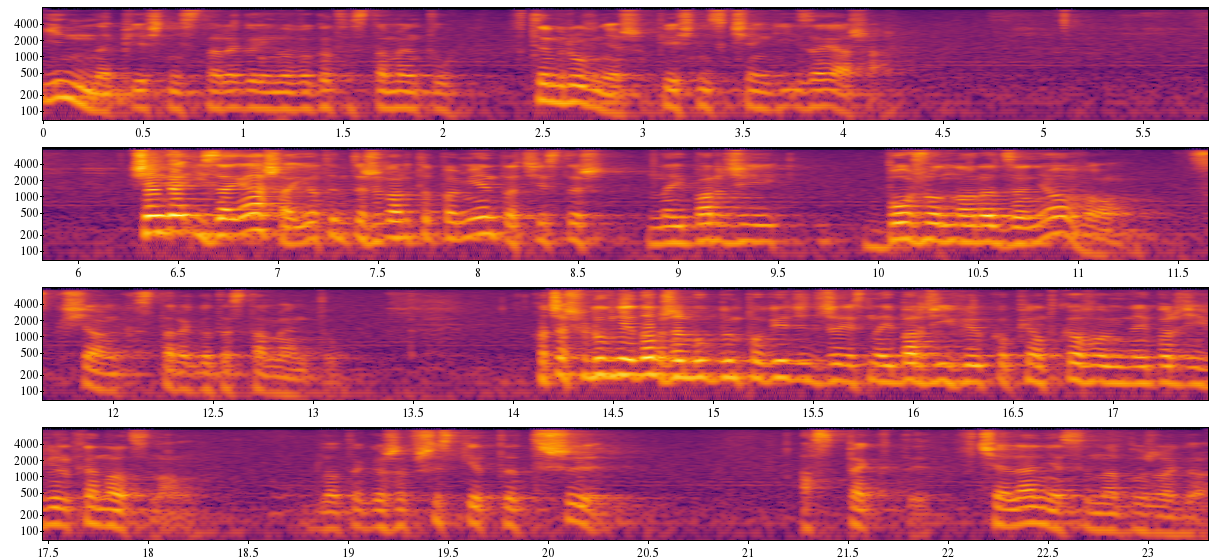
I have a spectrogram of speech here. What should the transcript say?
inne pieśni Starego i Nowego Testamentu, w tym również pieśni z Księgi Izajasza. Księga Izajasza, i o tym też warto pamiętać, jest też najbardziej bożonarodzeniową z ksiąg Starego Testamentu. Chociaż równie dobrze mógłbym powiedzieć, że jest najbardziej wielkopiątkową i najbardziej wielkanocną, dlatego że wszystkie te trzy aspekty, wcielenie Syna Bożego,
